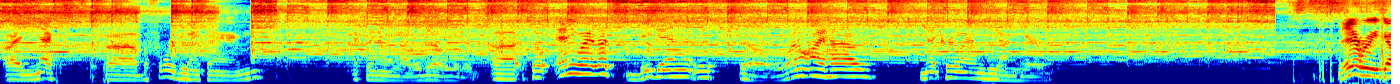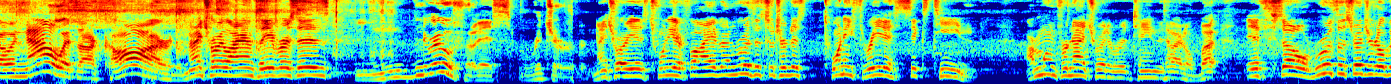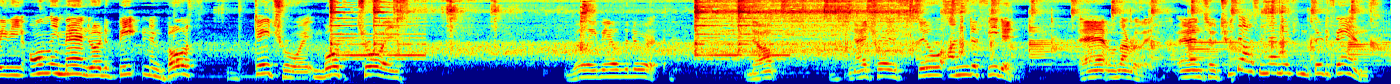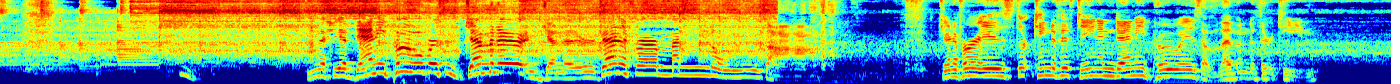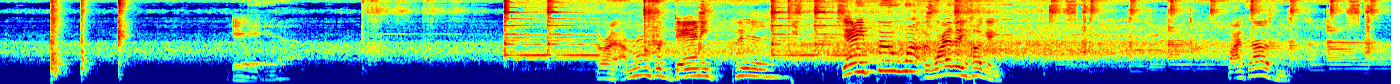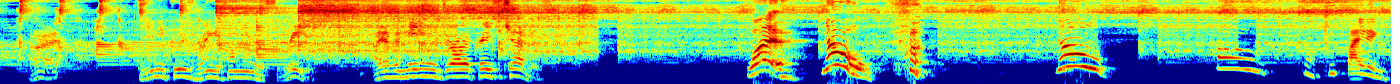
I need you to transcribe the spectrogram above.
Alright, next, uh, before we do anything... Actually, no, no, we'll do that later. Uh, so anyway, let's begin this show. Why don't I have Metro MZ on here? There we go, now it's our card! Nitro Lion versus Ruthless Richard. Nitroid is 20 to 5 and Ruthless Richard is 23 to 16. I'm going for Nitroid to retain the title, but if so, Ruthless Richard will be the only man to have beaten in both Detroit, in both Troys. Will he be able to do it? Nope. Nitroid is still undefeated. And, well, not really. And so 2,930 fans. Unless you have Danny Pooh versus Janitor and Janitor Jennifer Mendoza. Jennifer is 13 to 15 and Danny Pooh is 11 to 13. Yeah. Alright, I'm rooting for Danny Pooh. Danny Pooh won. Why are they hugging? 5,000. Alright. Danny Pooh's rank is on number 3. I have a meeting with Gerardo Crazy Chavez. What? No! no! Oh! Keep fighting.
